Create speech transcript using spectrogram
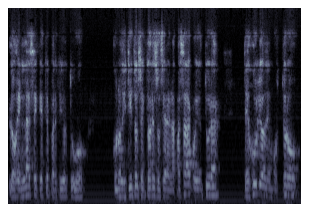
los enlaces que este partido tuvo con los distintos sectores sociales. La pasada coyuntura de julio demostró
